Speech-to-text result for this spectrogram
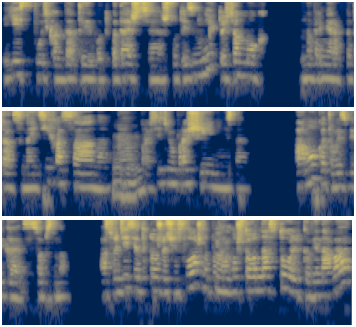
Есть путь, когда ты вот пытаешься что-то изменить, то есть он мог, например, пытаться найти Хасана, угу. да, просить его прощения, не знаю, а мог этого избегать, собственно. Осудить это тоже очень сложно, потому что он настолько виноват,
